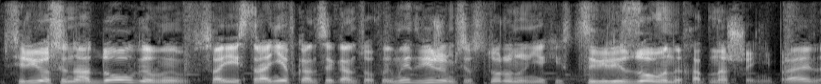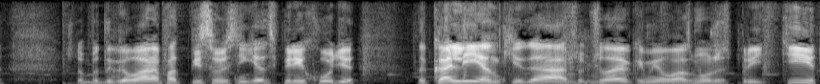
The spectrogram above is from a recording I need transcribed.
всерьез и надолго, мы в своей стране, в конце концов, и мы движемся в сторону неких цивилизованных отношений, правильно? Чтобы договора подписывались не где-то в переходе на коленке, да, а чтобы человек имел возможность прийти,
